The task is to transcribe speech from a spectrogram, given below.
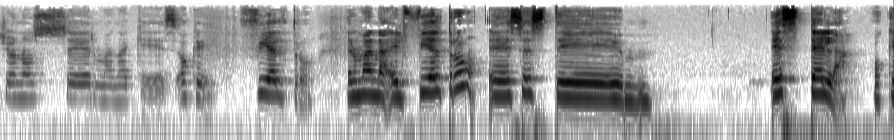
Yo no sé, hermana, qué es. Ok, fieltro. Hermana, el fieltro es este. Es tela, ¿ok?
